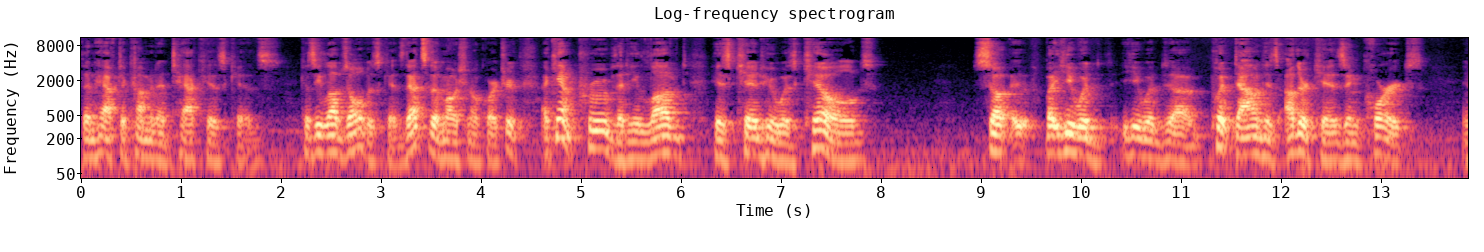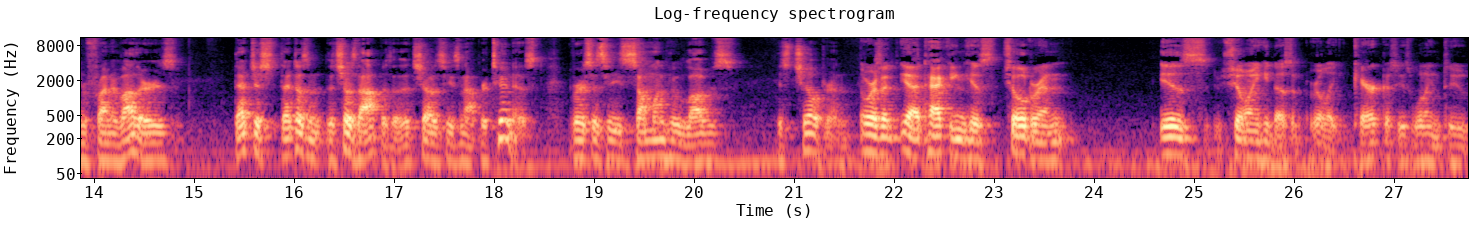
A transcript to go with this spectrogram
than have to come and attack his kids because he loves all of his kids. That's the emotional core truth. I can't prove that he loved his kid who was killed. So, but he would he would uh, put down his other kids in court in front of others. That just that doesn't it shows the opposite. It shows he's an opportunist versus he's someone who loves his children. Or is it, yeah, attacking his children is showing he doesn't really care because he's willing to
